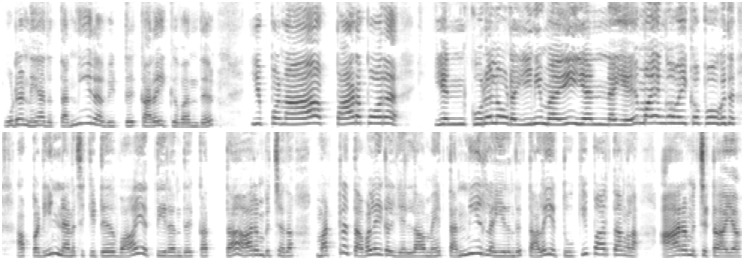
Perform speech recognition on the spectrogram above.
உடனே அது தண்ணீரை விட்டு கரைக்கு வந்து இப்போ நான் பாட போறேன். என் குரலோட இனிமை என்னையே மயங்க வைக்க போகுது. அப்படின்னு நினச்சிக்கிட்டு வாயை திறந்து கத்த ஆரம்பிச்சதா? மற்ற தவளைகள் எல்லாமே தண்ணீர்ல இருந்து தலையை தூக்கி பார்த்தாங்களாம். ஆரம்பிச்சிட்டாயா?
